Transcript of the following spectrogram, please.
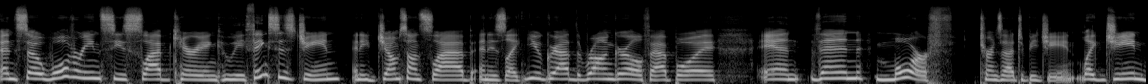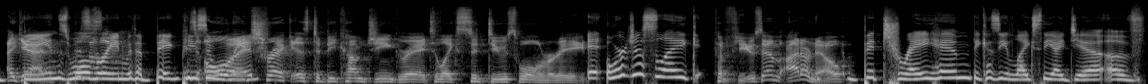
And so Wolverine sees Slab carrying who he thinks is Jean, and he jumps on Slab and is like, you grabbed the wrong girl, fat boy. And then Morph turns out to be Jean. Like, Jean Again, beans is like- Wolverine with a big piece His of only wood. trick is to become Jean Grey to like seduce Wolverine. It- or just like Confuse him? I don't know. betray him because he likes the idea of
